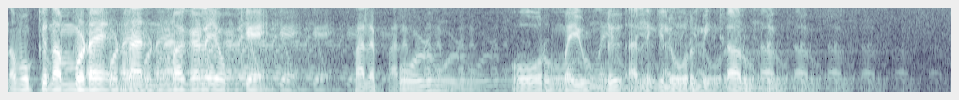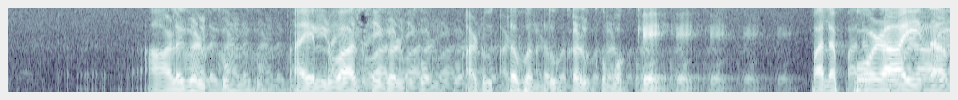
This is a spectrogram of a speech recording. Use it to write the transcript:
നമുക്ക് നമ്മുടെ നന്മകളെയൊക്കെ പലപ്പോഴും ഓർമ്മയുണ്ട് അല്ലെങ്കിൽ ഓർമ്മിക്കാറുണ്ട്. ആളുകൾക്കും അയൽവാസികൾക്കും അടുത്ത ബന്ധുക്കൾക്കുമൊക്കെ പലപ്പോഴായി നാം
